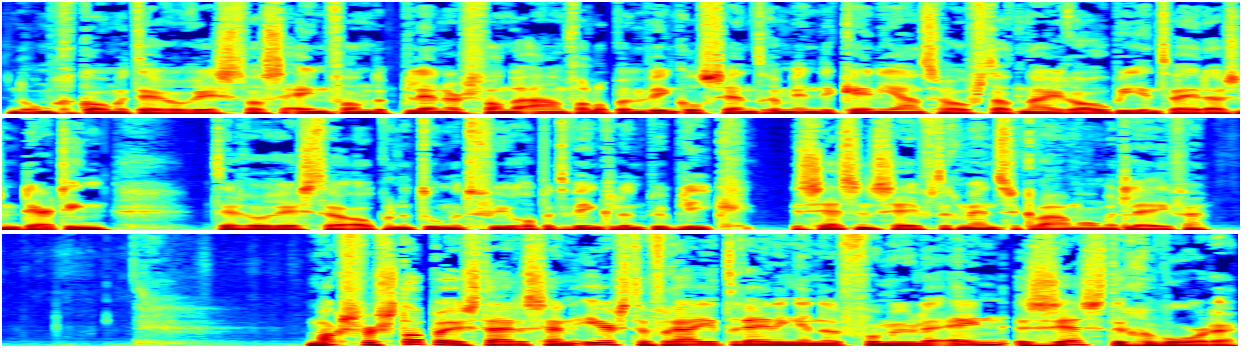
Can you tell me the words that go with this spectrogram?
De omgekomen terrorist was een van de planners van de aanval op een winkelcentrum in de Keniaanse hoofdstad Nairobi in 2013. Terroristen openden toen het vuur op het winkelend publiek. 76 mensen kwamen om het leven. Max Verstappen is tijdens zijn eerste vrije training in de Formule 1 zesde geworden.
